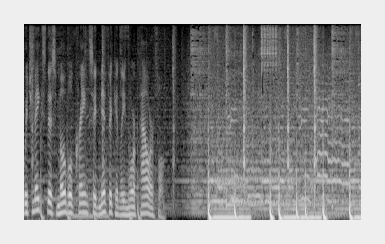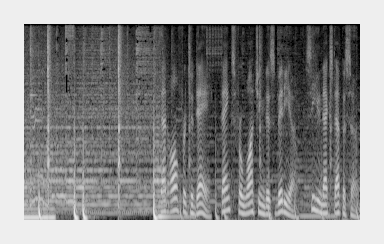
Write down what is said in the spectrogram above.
which makes this mobile crane significantly more powerful. That all for today, thanks for watching this video, see you next episode.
